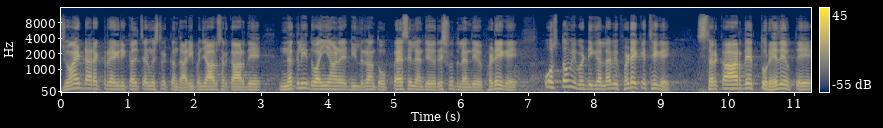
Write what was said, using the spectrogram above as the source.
joint director agriculture mister Kandhari Punjab ਸਰਕਾਰ ਦੇ ਨਕਲੀ ਦਵਾਈਆਂ ਵਾਲੇ ਡੀਲਰਾਂ ਤੋਂ ਪੈਸੇ ਲੈਂਦੇ ਹੋਏ, ਰਿਸ਼ਵਤ ਲੈਂਦੇ ਹੋਏ ਫੜੇ ਗਏ। ਉਸ ਤੋਂ ਵੀ ਵੱਡੀ ਗੱਲ ਹੈ ਵੀ ਫੜੇ ਕਿੱਥੇ ਗਏ? ਸਰਕਾਰ ਦੇ ਧੁਰੇ ਦੇ ਉੱਤੇ,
